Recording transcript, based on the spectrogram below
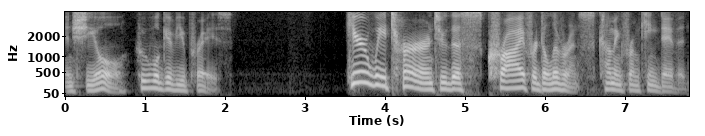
In Sheol, who will give you praise? Here we turn to this cry for deliverance coming from King David.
